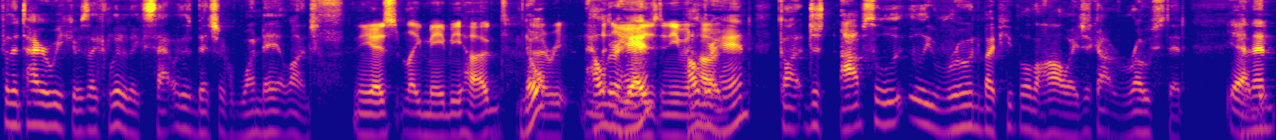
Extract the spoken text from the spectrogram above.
for the entire week. It was like literally like sat with this bitch like one day at lunch. And you guys like maybe hugged? Nope. Re- held her you hand. Guys didn't even held hug. her hand. Got just absolutely ruined by people in the hallway. Just got roasted. Yeah. And then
